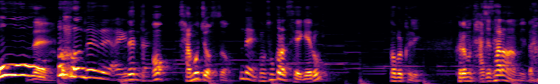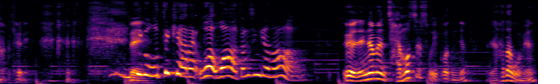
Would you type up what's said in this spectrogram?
오. 네. 어, 네네 근데 알겠습니다. 다- 어 잘못 지웠어. 네. 그럼 손가락 세 개로 더블 클릭. 그러면 다시 살아납니다. 네. 네. 이거 어떻게 알아요? 와, 와, 짱 신기하다. 왜- 왜냐면 잘못 쓸 수가 있거든요. 네, 하다 보면.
